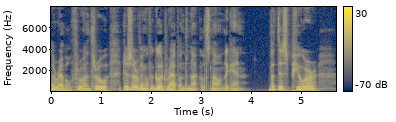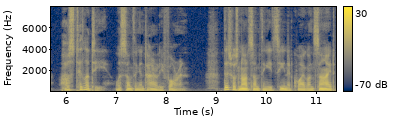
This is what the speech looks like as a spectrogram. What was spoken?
a rebel through and through, deserving of a good rap on the knuckles now and again. But this pure hostility was something entirely foreign. This was not something he'd seen at Qui Gon's side,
